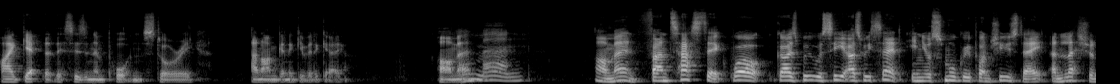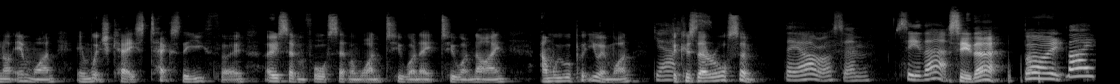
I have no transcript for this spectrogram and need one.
I get that this is an important story and I'm going to give it a go? Amen. Amen. Amen. Fantastic. Well, guys, we will see you, as we said, in your small group on Tuesday, unless you're not in one, in which case, text the youth phone 07471 218 219 and we will put you in one Yes. because they're awesome. They are awesome. See you there. See you there. Bye. Bye.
